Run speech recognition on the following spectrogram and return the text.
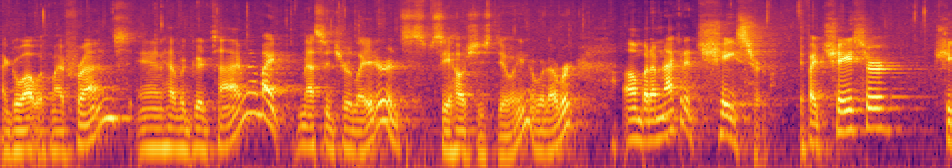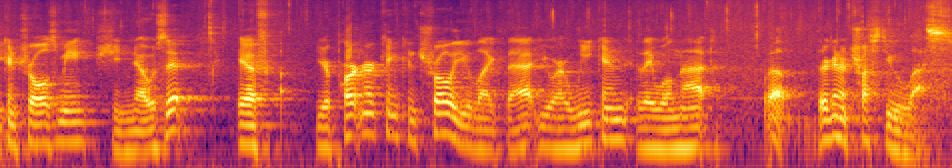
I go out with my friends and have a good time. I might message her later and see how she's doing or whatever. Um, but I'm not going to chase her. If I chase her, she controls me. She knows it. If your partner can control you like that, you are weakened. They will not, well, they're going to trust you less.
